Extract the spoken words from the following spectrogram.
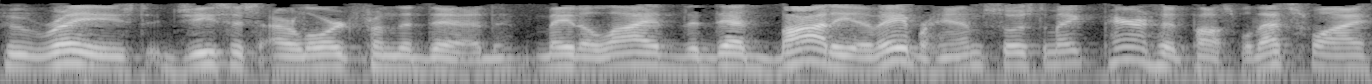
who raised Jesus our Lord from the dead made alive the dead body of Abraham so as to make parenthood possible. That's why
